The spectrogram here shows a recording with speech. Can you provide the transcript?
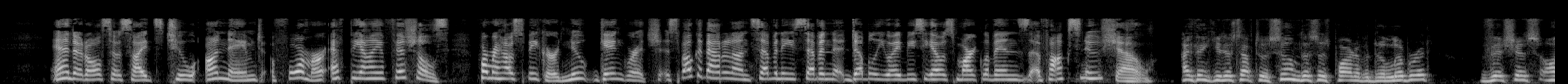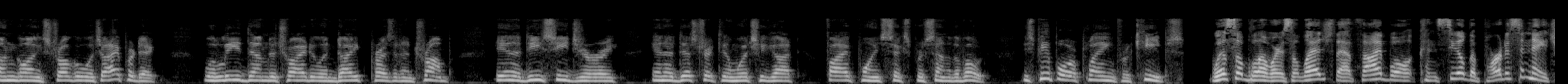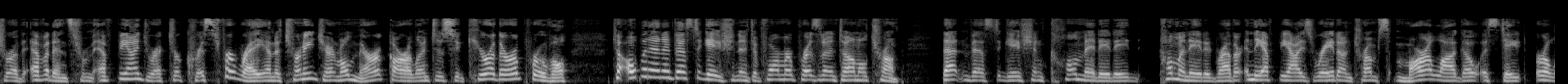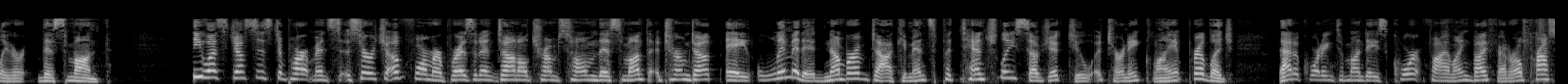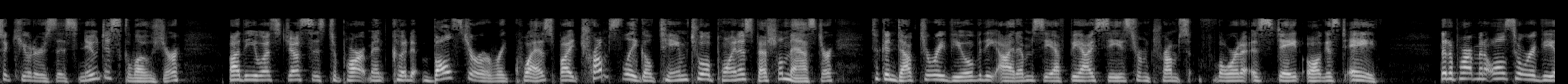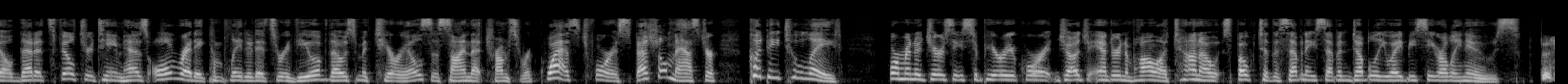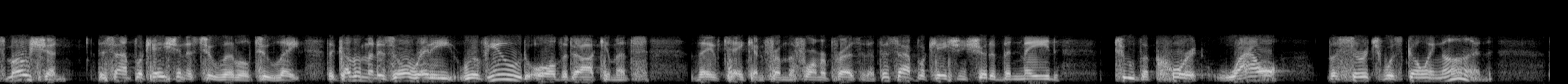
and it also cites two unnamed former FBI officials. Former House Speaker Newt Gingrich spoke about it on 77 WABC host Mark Levin's Fox News show. I think you just have to assume this is part of a deliberate, vicious, ongoing struggle, which I predict will lead them to try to indict President Trump in a D.C. jury in a district in which he got 5.6% of the vote. These people are playing for keeps. Whistleblowers allege that Thibault concealed the partisan nature of evidence from FBI Director Christopher Wray and Attorney General Merrick Garland to secure their approval to open an investigation into former President Donald Trump. That investigation culminated, culminated rather in the FBI's raid on Trump's Mar-a-Lago estate earlier this month. The U.S. Justice Department's search of former President Donald Trump's home this month turned up a limited number of documents potentially subject to attorney-client privilege. That according to Monday's court filing by federal prosecutors. This new disclosure by the U.S. Justice Department could bolster a request by Trump's legal team to appoint a special master to conduct a review of the items the FBI seized from Trump's Florida estate August 8th. The department also revealed that its filter team has already completed its review of those materials, a sign that Trump's request for a special master could be too late. Former New Jersey Superior Court Judge Andrew Napolitano spoke to the 77 WABC Early News. This motion, this application is too little, too late. The government has already reviewed all the documents they've taken from the former president. This application should have been made to the court while the search was going on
